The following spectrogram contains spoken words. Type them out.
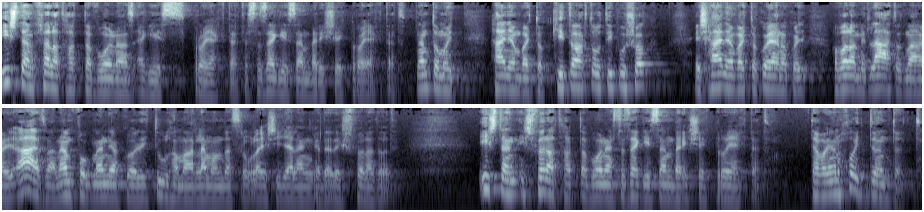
Isten feladhatta volna az egész projektet, ezt az egész emberiség projektet. Nem tudom, hogy hányan vagytok kitartó típusok, és hányan vagytok olyanok, hogy ha valamit látod már, hogy á, ez már nem fog menni, akkor így túl hamar lemondasz róla, és így elengeded, és feladod. Isten is feladhatta volna ezt az egész emberiség projektet. Te vajon hogy döntött?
